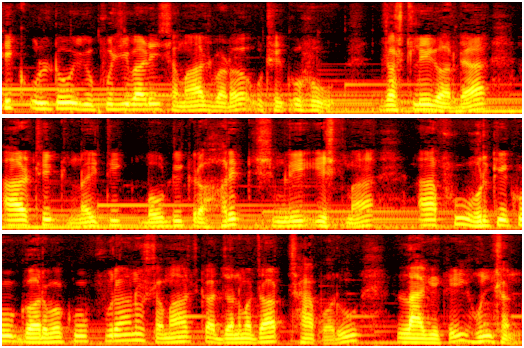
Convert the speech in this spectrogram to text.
ठिक उल्टो यो पुँजीवादी समाजबाट उठेको हो जसले गर्दा आर्थिक नैतिक बौद्धिक र हरेक किसिमले यसमा आफू हुर्केको गर्वको पुरानो समाजका जन्मजात छापहरू लागेकै हुन्छन्।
